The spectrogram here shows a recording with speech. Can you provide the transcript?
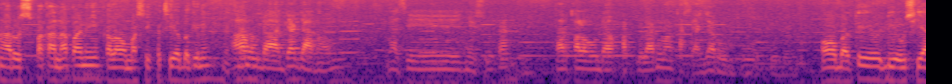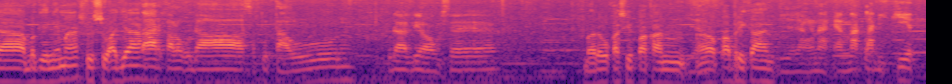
harus pakan apa nih kalau masih kecil begini? ah udah aja jangan masih nyusu kan ntar kalau udah 4 bulan mah kasih aja rumput gitu. Oh berarti di usia begini mah susu aja ntar kalau udah satu tahun udah dirongser baru kasih pakan Iya. eh, pabrikan. ya, yang enak-enak lah dikit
